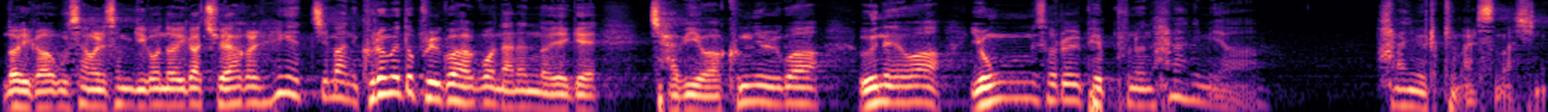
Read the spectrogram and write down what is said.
너희가 우상을 섬기고 너희가 죄악을 행했지만 그럼에도 불구하고 나는 너에게 자비와 극률과 은혜와 용서를 베푸는 하나님이야. 하나님이 이렇게 말씀하시는.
